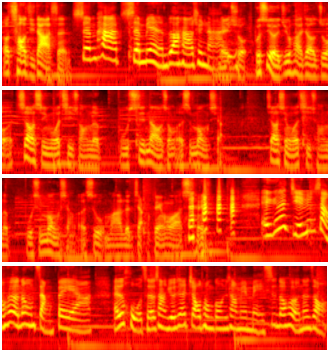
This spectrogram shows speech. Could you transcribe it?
然后超级大声。生怕身边人不知道她要去哪里。没错，不是有一句话叫做“叫醒我起床的，不是闹钟，而是梦想”。叫醒我起床的，不是梦想，而是我妈的讲电话声音。哎、跟在捷运上会有那种长辈啊，还是火车上，有些交通工具上面，每次都会有那种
